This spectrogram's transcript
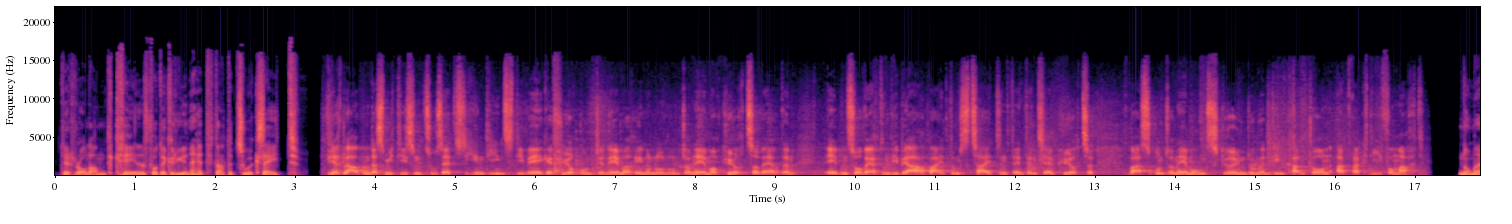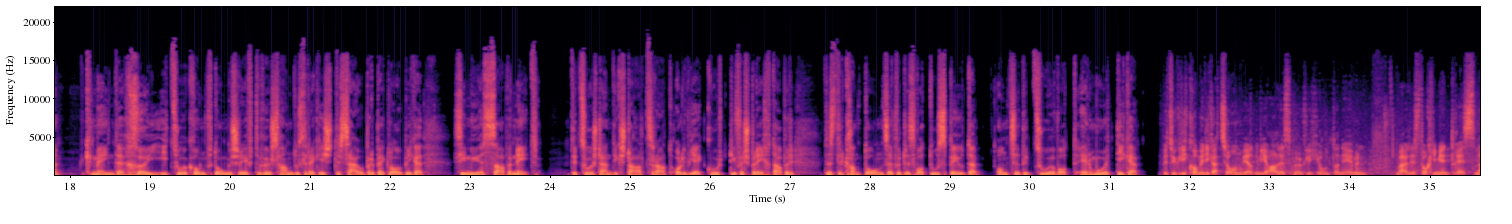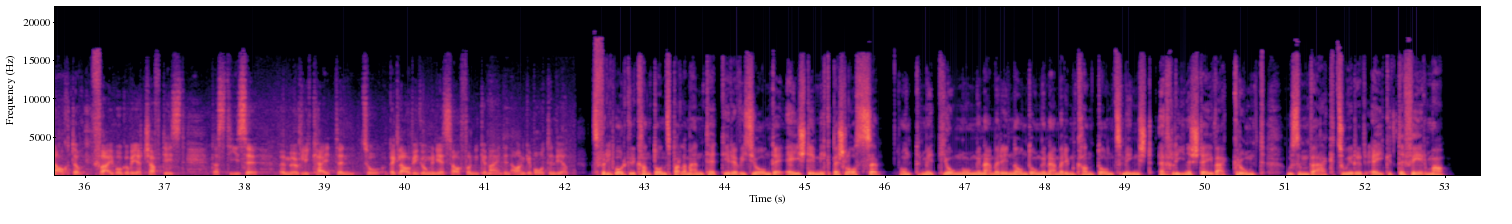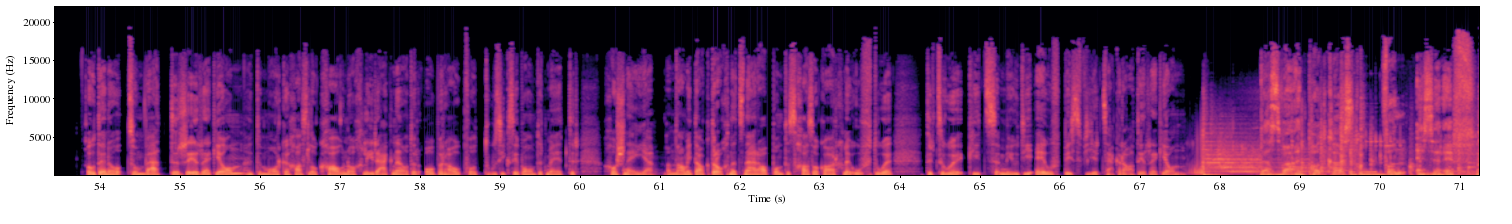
Der Roland Kehl von den Grünen hat dazu gesagt, wir glauben, dass mit diesem zusätzlichen Dienst die Wege für Unternehmerinnen und Unternehmer kürzer werden. Ebenso werden die Bearbeitungszeiten tendenziell kürzer, was Unternehmungsgründungen im Kanton attraktiver macht. Nur Gemeinden können in Zukunft Unterschriften für das Handelsregister selber beglaubigen, sie müssen aber nicht. Der zuständige Staatsrat Olivier Curti verspricht aber, dass der Kanton sie für das ausbilden und sie dazu ermutigen will. Bezüglich Kommunikation werden wir alles Mögliche unternehmen, weil es doch im Interesse auch der Freiburger Wirtschaft ist, dass diese äh, Möglichkeiten zu Beglaubigungen jetzt auch von den Gemeinden angeboten werden. Das Freiburger Kantonsparlament hat die Revision einstimmig beschlossen und damit Jungunternehmerinnen und Unternehmer im Kanton zumindest einen kleinen Stein weggeräumt aus dem Weg zu ihrer eigenen Firma. Und dann noch zum Wetter in der Region. Heute Morgen kann es lokal noch ein bisschen regnen oder oberhalb von 1700 Meter schneien. Am Nachmittag trocknet es näher ab und es kann sogar ein bisschen auftun. Dazu gibt es milde 11 bis 14 Grad in der Region. Das war ein Podcast von SRF.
